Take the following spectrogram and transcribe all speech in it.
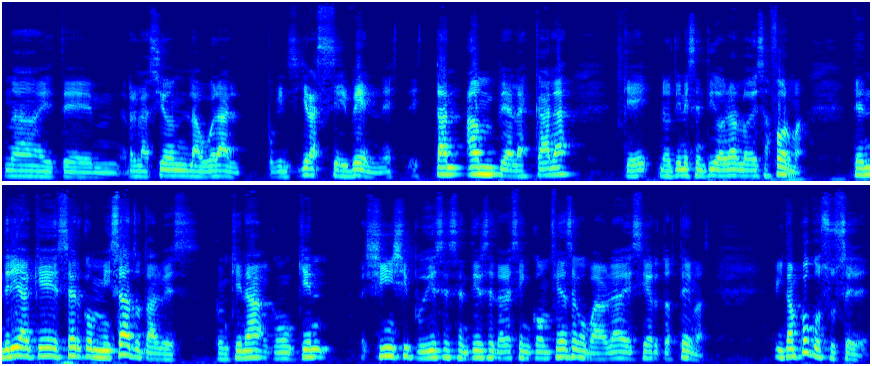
una, este, relación laboral. Porque ni siquiera se ven. Es, es tan amplia la escala que no tiene sentido hablarlo de esa forma. Tendría que ser con Misato, tal vez. Con quien, ha- con quien Shinji pudiese sentirse tal vez en confianza como para hablar de ciertos temas. Y tampoco sucede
